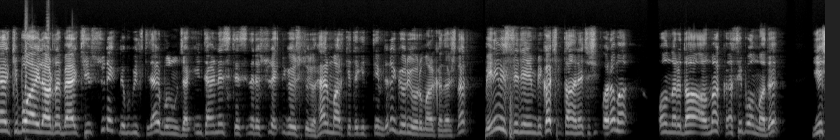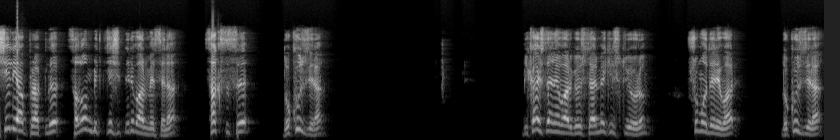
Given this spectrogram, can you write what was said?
Belki bu aylarda belki sürekli bu bitkiler bulunacak. İnternet sitesinde de sürekli gösteriyor. Her markete gittiğimde de görüyorum arkadaşlar. Benim istediğim birkaç tane çeşit var ama onları daha almak nasip olmadı. Yeşil yapraklı salon bitki çeşitleri var mesela. Saksısı 9 lira. Birkaç tane var göstermek istiyorum. Şu modeli var. 9 lira.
